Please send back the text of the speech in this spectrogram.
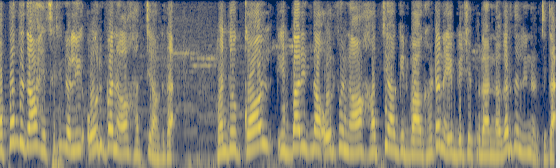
ಒಪ್ಪಂದದ ಹೆಸರಿನಲ್ಲಿ ಓರ್ವನ ಹತ್ಯೆ ಆಗಿದೆ ಒಂದು ಕಾಲ್ ಇಬ್ಬರಿಂದ ಓರ್ವನ ಹತ್ಯೆ ಆಗಿರುವ ಘಟನೆ ವಿಜಯಪುರ ನಗರದಲ್ಲಿ ನಡೆದಿದೆ.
